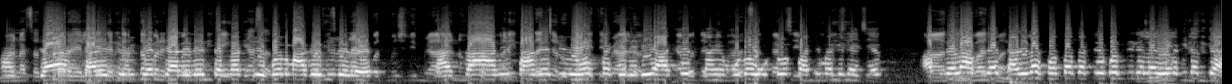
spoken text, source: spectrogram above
मानाचा तुरा राहिला आहे. कारण आतापर्यंत. पद्मश्री मिळालं नव्हतं आणि दादांच्या रूपाने ते मिळालं नाही मी भारत उठून सरकारचे आपल्याला आपल्या. शाळेला स्वतःचा टेबल दिलेला आहे लक्षात घ्या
